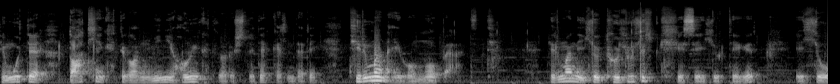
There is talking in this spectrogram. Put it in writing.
Тэмүүтэ доотлын категори нь миний хувийн категори шүү дээ тийм календарыг. Тэр маань аягүй муу байгаад тийм. Тэр маань илүү төлөвлөлт гэхээсээ илүүтэйгээр илүү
